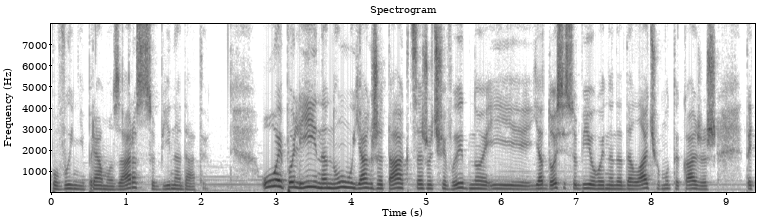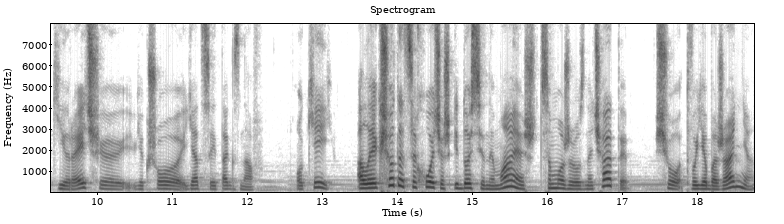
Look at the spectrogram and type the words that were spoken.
повинні прямо зараз собі надати. Ой, Поліна, ну як же так? Це ж очевидно, і я досі собі його й не надала. Чому ти кажеш такі речі, якщо я це і так знав? Окей. Але якщо ти це хочеш і досі не маєш, це може означати, що твоє бажання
